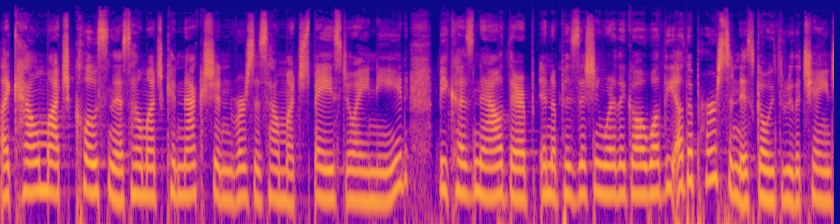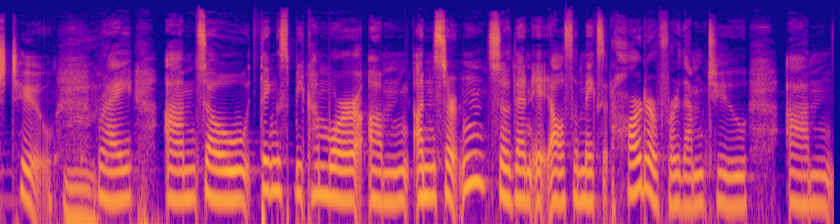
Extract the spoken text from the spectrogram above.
Like how much closeness, how much connection versus how much space do I need? Because now they're in a position where they go, well, the other person is going through the change too, right? Um, so things become more um, uncertain. So then it also makes it harder for them to um,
